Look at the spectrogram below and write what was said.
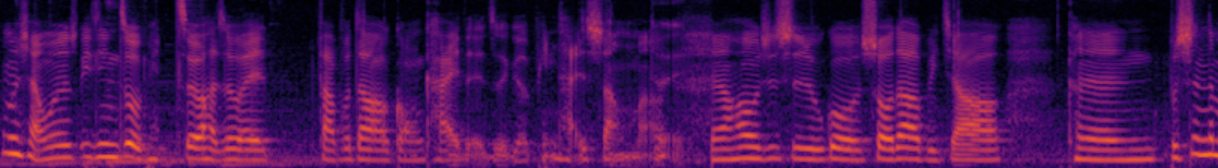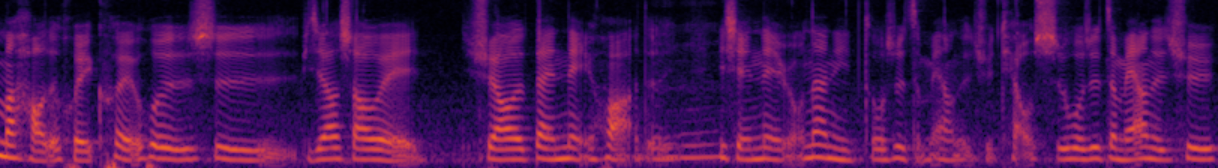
那么想问，毕竟作品最后还是会。发布到公开的这个平台上嘛？对。然后就是如果收到比较可能不是那么好的回馈，或者是比较稍微需要再内化的一些内容，那你都是怎么样的去调试，或者是怎么样的去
